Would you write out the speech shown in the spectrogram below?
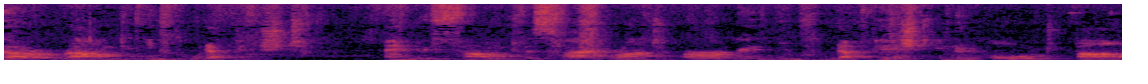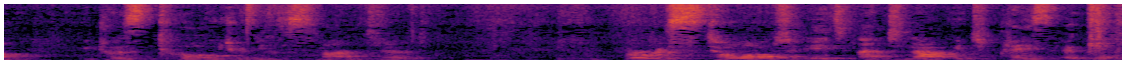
A merry-go-round in Budapest. And we found the Swagrand organ in Budapest in an old barn. It was totally dismantled. We restored it and now it plays again.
